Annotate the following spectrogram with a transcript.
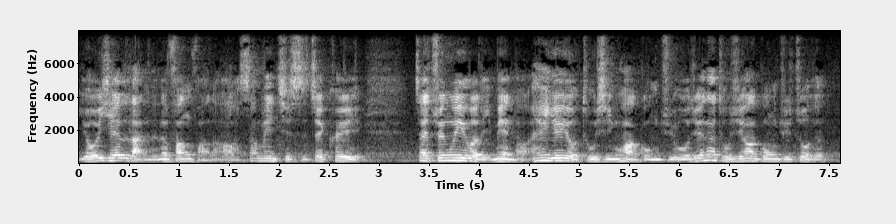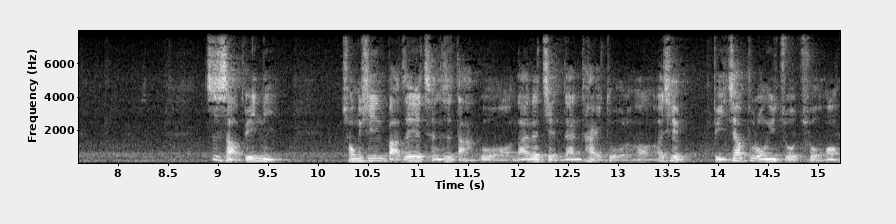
有一些懒人的方法了哈，上面其实就可以在 Dreamweaver 里面哈，哎也有图形化工具，我觉得那图形化工具做的至少比你重新把这些程式打过哦来的简单太多了哈，而且比较不容易做错哦。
